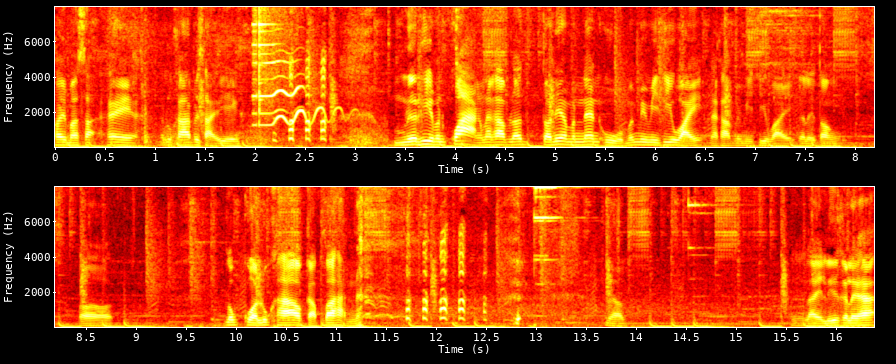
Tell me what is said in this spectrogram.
ค่อยมาใส่ให้ลูกค้าไปใส่เอง เนื้อที่มันกว้างนะครับ แล้วตอนนี้มันแน่นอู่ไม่มีที่ไว้นะครับ ไม่มีที่ไว้ก็เลยต้องเอ่อรบกวนลูกค้าเอากลับบ้านนะนะครับนี่ไล่ลื้อกันเลยฮะ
